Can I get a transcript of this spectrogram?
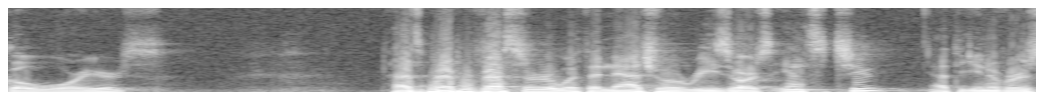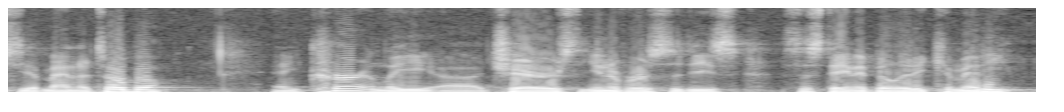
Go Warriors, has been a professor with the Natural Resource Institute at the University of Manitoba and currently uh, chairs the university's Sustainability Committee.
